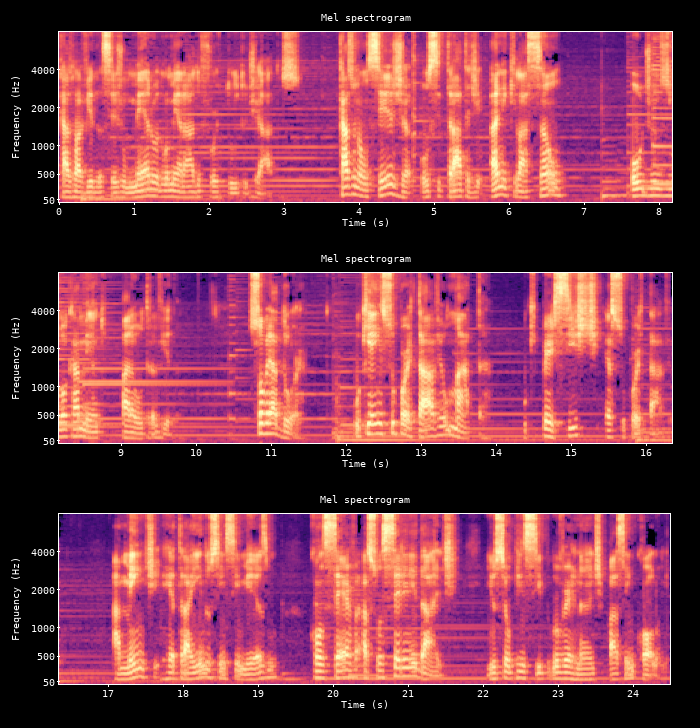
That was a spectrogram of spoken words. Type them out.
caso a vida seja um mero aglomerado fortuito de atos. Caso não seja, ou se trata de aniquilação ou de um deslocamento para outra vida. Sobre a dor. O que é insuportável mata, o que persiste é suportável. A mente, retraindo-se em si mesmo, conserva a sua serenidade e o seu princípio governante passa incólume.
